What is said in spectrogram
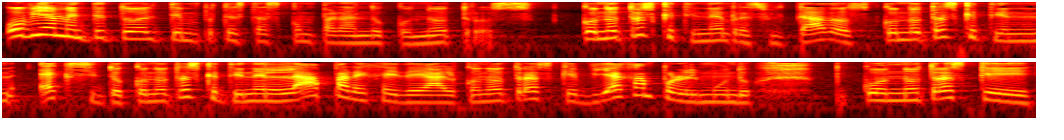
obviamente todo el tiempo te estás comparando con otros, con otros que tienen resultados, con otras que tienen éxito, con otras que tienen la pareja ideal, con otras que viajan por el mundo, con otras que,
